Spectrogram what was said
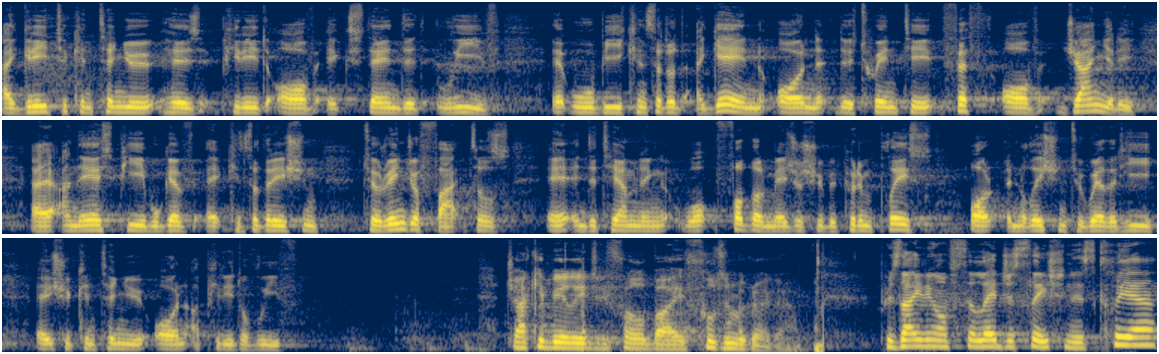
agreed to continue his period of extended leave. It will be considered again on the 25th of January uh, and the SP will give uh, consideration to a range of factors uh, in determining what further measures should be put in place or in relation to whether he uh, should continue on a period of leave. Jackie Bailey to be followed by Fulton McGregor. Presiding officer, legislation is clear.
